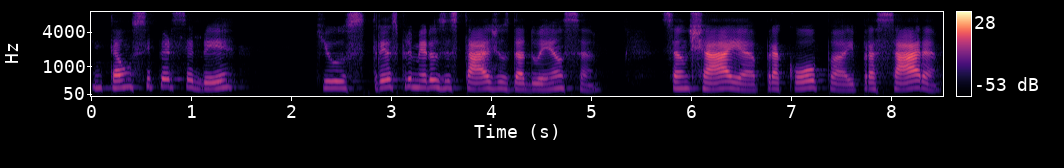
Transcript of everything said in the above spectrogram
Então, se perceber que os três primeiros estágios da doença, Sanchaya, Prakopa e Prasara,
